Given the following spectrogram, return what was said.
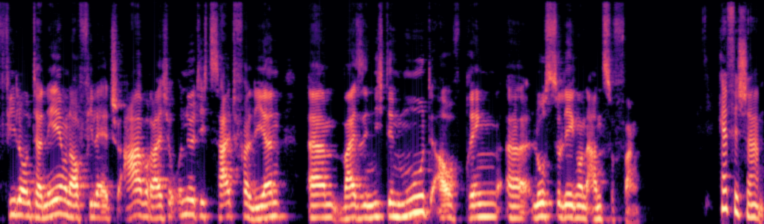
viele Unternehmen und auch viele HR-Bereiche unnötig Zeit verlieren, ähm, weil sie nicht den Mut aufbringen, äh, loszulegen und anzufangen. Herr Fischer,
